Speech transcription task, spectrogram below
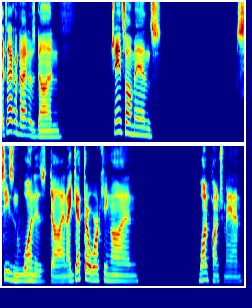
Attack on Titan is done Chainsaw Man's season one is done. I get they're working on One Punch Man.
